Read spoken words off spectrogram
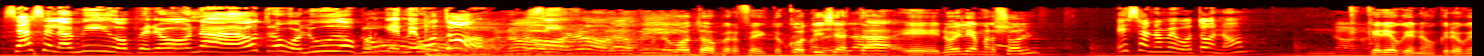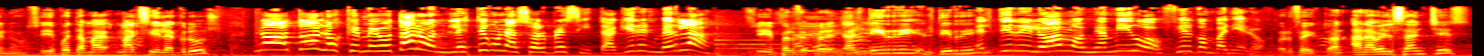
Se hace el amigo, pero nada, otro boludo porque me votó. Sí. Lo votó, perfecto. Coti ya está. Eh, ¿Noelia Marsol? Esa no me votó, ¿no? Creo que no, creo que no. Sí, después está Ma- Maxi de la Cruz. No, a todos los que me votaron les tengo una sorpresita. ¿Quieren verla? Sí, perfecto. ¿Al Tirri? ¿El Tirri? El Tirri lo amo, es mi amigo, fiel compañero. Perfecto. An- Anabel Sánchez,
